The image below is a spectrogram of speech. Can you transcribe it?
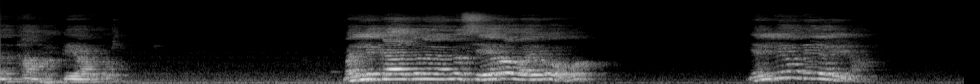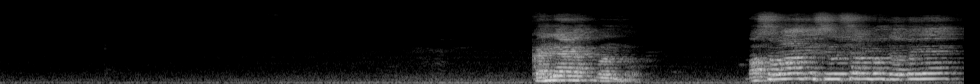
ಎಂಥ ಭಕ್ತಿ ಯಾವುದು? ಮಲ್ಲಿಕಾರ್ಜುನನನ್ನು ಸೇರೋವರೆಗೂ ಎಲ್ಲಿಯೂ ನಿಲ್ಲಲಿಲ್ಲ. ಕಲ್ಯಾಣಕ್ಕೆ ಬಂದು. ಬಸವಾದಿ ಶಿವಶರಣರ ಜೊತೆಗೆ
